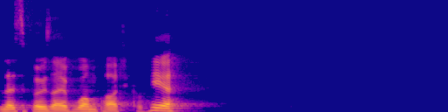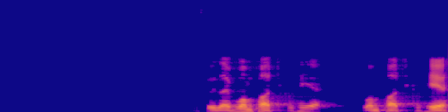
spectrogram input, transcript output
let's suppose I have one particle here. Suppose I have one particle here, one particle here,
